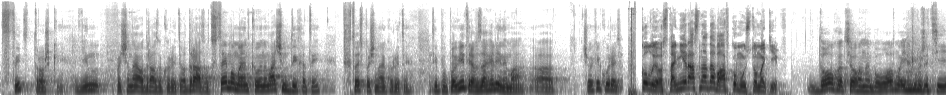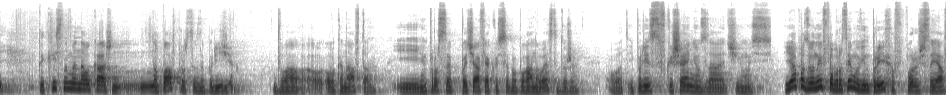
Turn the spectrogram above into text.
стить трошки, він починає одразу курити. Одразу, от в цей момент, коли нема чим дихати, хтось починає курити. Типу, повітря взагалі нема. А чуваки курять. Коли останній раз надавав комусь томаків. Довго цього не було в моєму житті. Якийсь на мене алкаш напав просто в Запоріжжя. Два ал- алканавта. І він просто почав якось себе погано вести дуже. От, і поліз в кишеню за чимось. Я подзвонив побратиму, він приїхав, поруч стояв,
